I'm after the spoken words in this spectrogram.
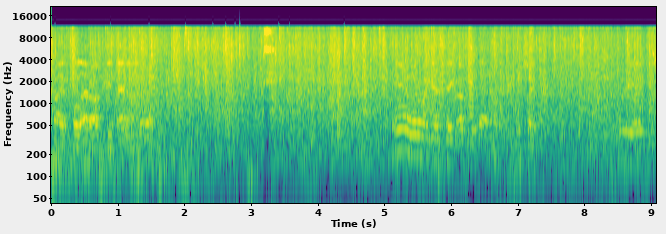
Probably pull that off to get that out of the way. Yeah, what do I gotta take off to get that? Looks like three eighths.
